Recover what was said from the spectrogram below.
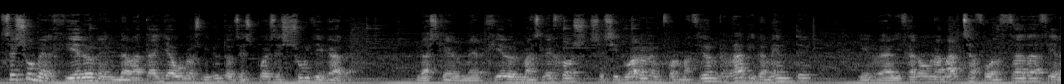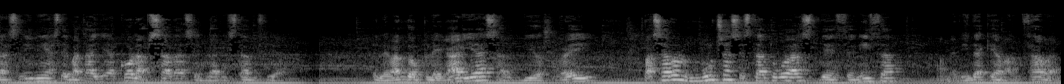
se sumergieron en la batalla unos minutos después de su llegada. Las que emergieron más lejos se situaron en formación rápidamente y realizaron una marcha forzada hacia las líneas de batalla colapsadas en la distancia. Elevando plegarias al dios rey, pasaron muchas estatuas de ceniza a medida que avanzaban.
